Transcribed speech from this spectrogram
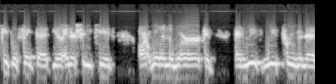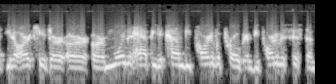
people think that you know inner city kids aren't willing to work, and and we've we've proven that you know our kids are are are more than happy to come be part of a program, be part of a system,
